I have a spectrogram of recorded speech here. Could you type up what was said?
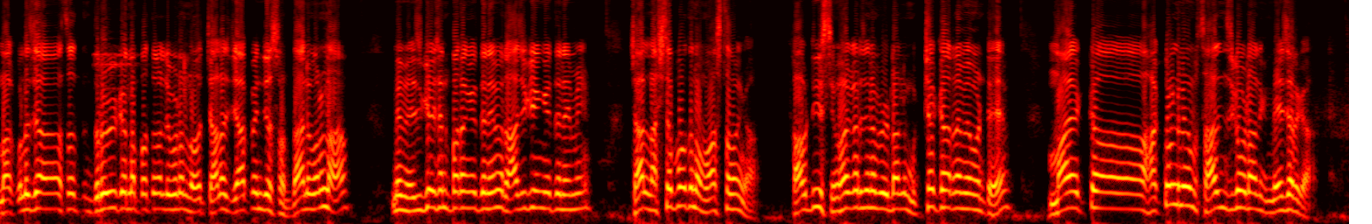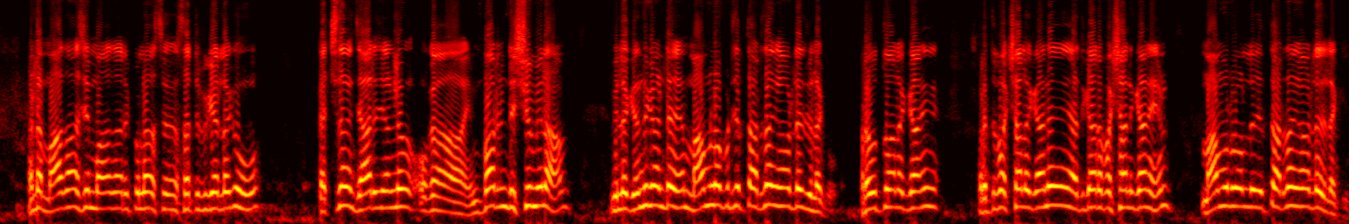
మా కుల జా- ధృవీకరణ పత్రాలు ఇవ్వడంలో చాలా జాప్యం చేస్తాం దానివలన మేము ఎడ్యుకేషన్ పరంగా అయితేనేమి రాజకీయంగా అయితేనేమి చాలా నష్టపోతున్నాం వాస్తవంగా. కాబట్టి ఈ సింహగర్జన పెట్టడానికి ముఖ్య కారణం ఏమంటే మా యొక్క హక్కులను మేము సాధించుకోవడానికి మేజర్గా అంటే మాదాసి మాదారి కుల స- సర్టిఫికేట్లకు ఖచ్చితంగా జారీ చేయడం ఒక ఇంపార్టెంట్ ఇష్యూ మీద వీళ్ళకి ఎందుకంటే మామూలు అప్పుడు చెప్తే అర్థం కావట్లేదు వీళ్ళకు. ప్రభుత్వాలకు కానీ ప్రతిపక్షాలకు కానీ అధికార పక్షానికి కానీ మామూలు వాళ్ళు చెప్తే అర్థం కావట్లేదు వీళ్ళకి.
